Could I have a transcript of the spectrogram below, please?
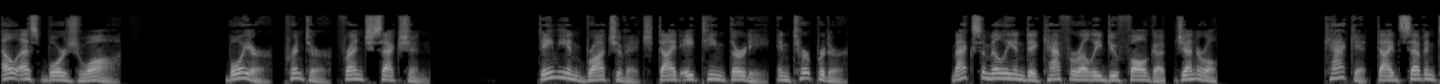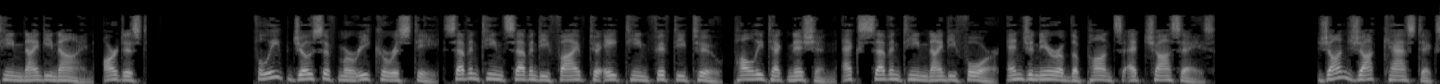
L. S. Bourgeois. Boyer, printer, French section. Damien Brocevich, died 1830, interpreter. Maximilien de Caffarelli du Falga, general. Caquet, died 1799, artist. Philippe Joseph Marie Caresty (1775–1852), polytechnician, ex-1794, engineer of the Ponts et Chaussées. Jean-Jacques Castex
